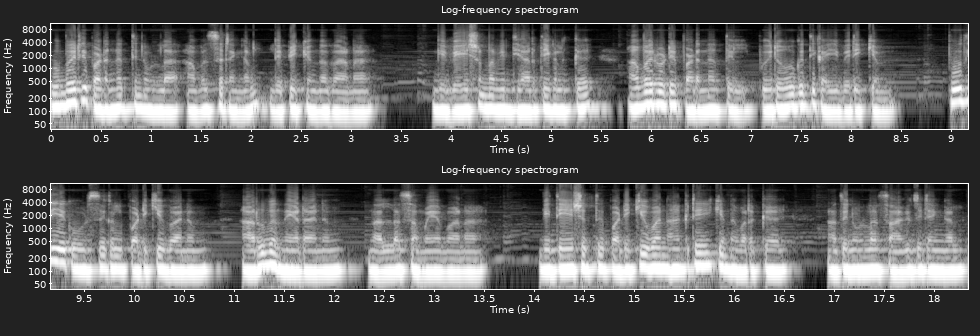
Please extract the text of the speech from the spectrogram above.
ഉപരിപഠനത്തിനുള്ള അവസരങ്ങൾ ലഭിക്കുന്നതാണ്. ഗവേഷണ വിദ്യാർത്ഥികൾക്ക് അവരുടെ പഠനത്തിൽ പുരോഗതി കൈവരിക്കും. പുതിയ കോഴ്സുകൾ പഠിക്കുവാനും അറിവ് നേടാനും നല്ല സമയമാണ്. വിദേശത്ത് പഠിക്കുവാൻ ആഗ്രഹിക്കുന്നവർക്ക് അതിനുള്ള സാഹചര്യങ്ങൾ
